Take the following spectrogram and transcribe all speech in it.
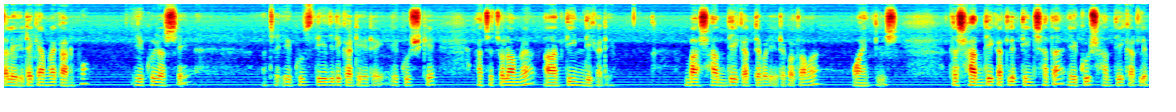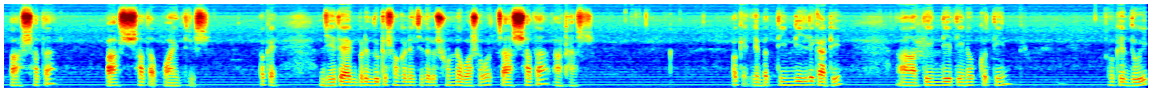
তাহলে এটাকে আমরা কাটবো। একুশ আসছে আচ্ছা একুশ দিয়ে যদি কাটি, এটা একুশকে। আচ্ছা চলো আমরা তিন দিয়ে কাটি। বা সাত দিয়ে কাটতে পারি, এটা কত আমার? পঁয়ত্রিশ। তা সাত দিয়ে কাটলে তিন সাতা, একুশ। সাত দিয়ে কাটলে পাঁচ সাতা পাঁচ সাতা পঁয়ত্রিশ। ওকে, যেহেতু একবারে দুটো সংখ্যা নিচ্ছে তাহলে শূন্য বসাবো, চার সাতা আঠাশ। ওকে, এবার তিন দিয়ে যদি কাটি তিন দিয়ে তিন অক্ষ তিন, ওকে, দুই।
